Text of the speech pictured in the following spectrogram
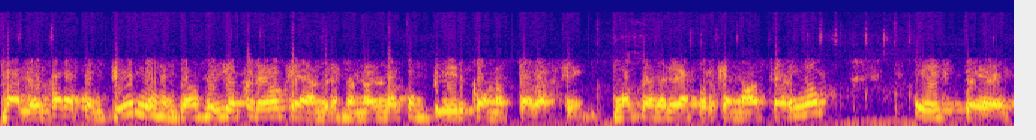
valor para cumplirlos. Entonces yo creo que Andrés Manuel va a cumplir con los tabasqueños. No tendría por qué no hacerlo. Este,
